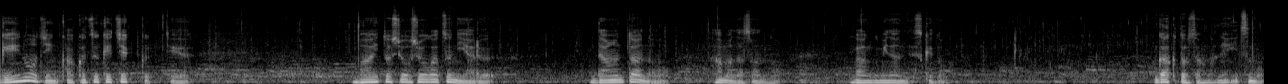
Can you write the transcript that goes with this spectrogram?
芸能人格付けチェックっていう毎年お正月にやるダウンタウンの浜田さんの番組なんですけど GACKT さんがねいつも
